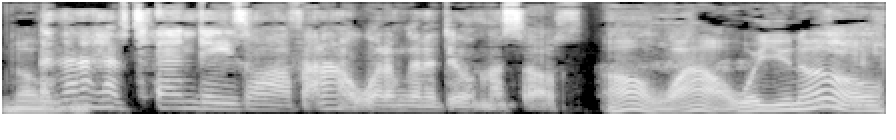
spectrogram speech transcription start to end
no. and then I have 10 days off. I don't know what I'm going to do with myself. Oh wow. Well, you know,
